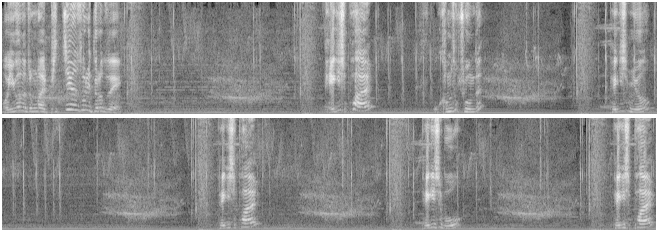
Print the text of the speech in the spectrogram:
어 이거는 정말 빗지은 소리 들어도 돼. 128? 오 감속 좋은데? 126 128 125 128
